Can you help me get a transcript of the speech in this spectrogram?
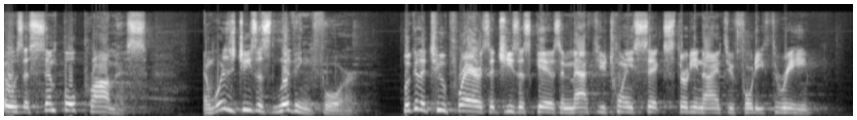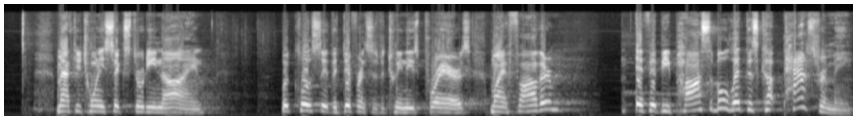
It was a simple promise. And what is Jesus living for? Look at the two prayers that Jesus gives in Matthew 26, 39 through 43. Matthew 26, 39. Look closely at the differences between these prayers. My Father, if it be possible, let this cup pass from me.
